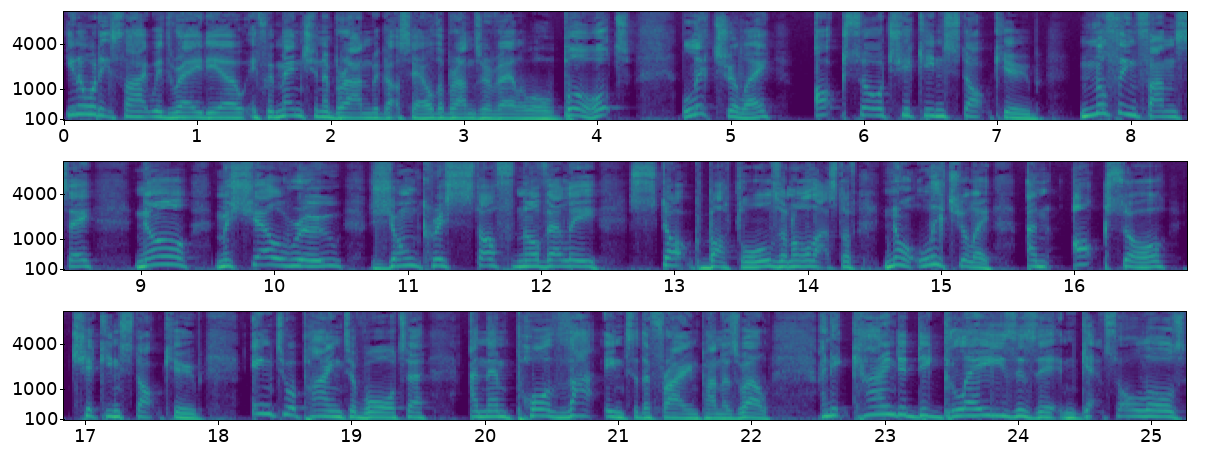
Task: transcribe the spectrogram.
You know what it's like with radio? If we mention a brand, we've got to say all the brands are available. But literally, Oxo chicken stock cube. Nothing fancy. No Michel Roux, Jean Christophe Novelli stock bottles and all that stuff. No, literally an Oxo chicken stock cube into a pint of water and then pour that into the frying pan as well. And it kind of deglazes it and gets all those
